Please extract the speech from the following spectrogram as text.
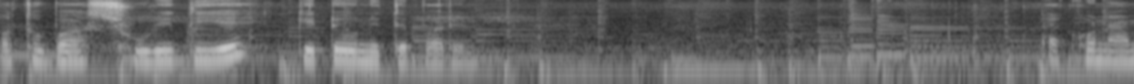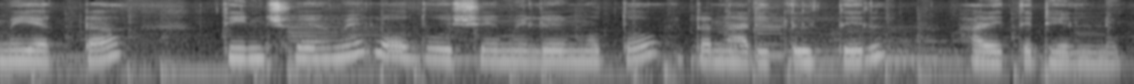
অথবা ছুরি দিয়ে কেটেও নিতে পারেন। এখন আমি একটা তিনশো এমএল ও দুইশো এমএলের মতো একটা নারিকেল তেল হাঁড়িতে ঢেলে নেব।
